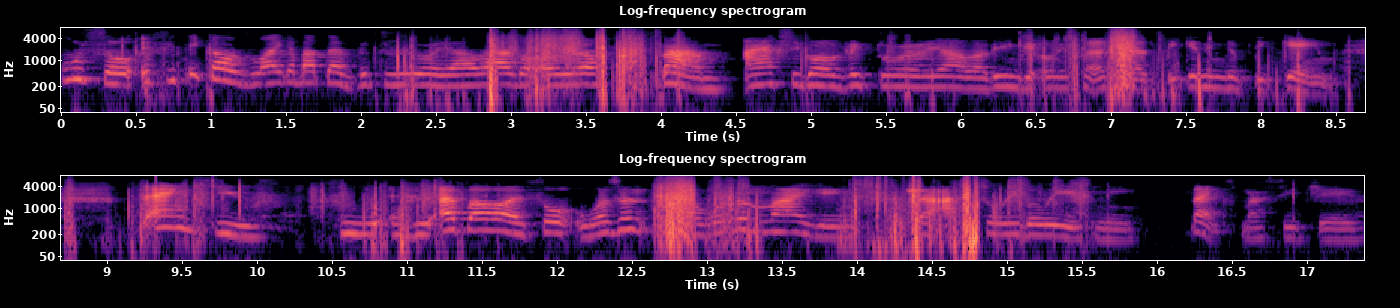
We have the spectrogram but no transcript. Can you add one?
Also, if you think I was lying about that Victory Royale I got earlier, bam, I actually got a Victory Royale by being the only person at the beginning of the game. Thank you, who, whoever I thought wasn't, I wasn't lying, that actually believed me. Thanks, my CJs.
